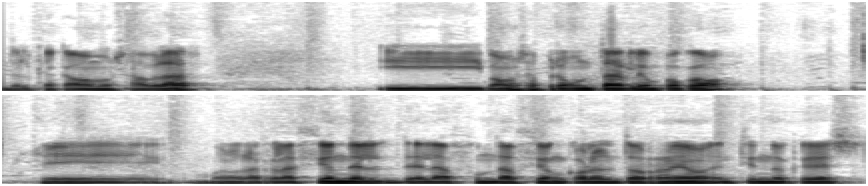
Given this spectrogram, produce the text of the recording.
del que acabamos de hablar. Y vamos a preguntarle un poco eh, bueno, la relación del- de la Fundación con el torneo. Entiendo que es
